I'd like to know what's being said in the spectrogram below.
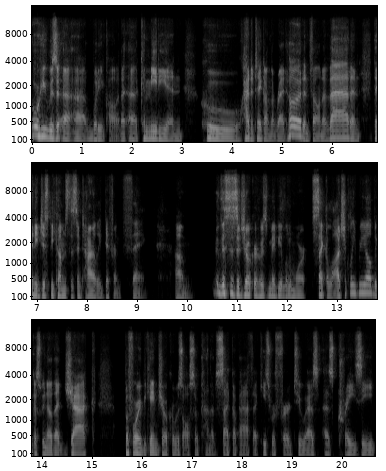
or he was a, a what do you call it? A, a comedian who had to take on the red hood and fell into that and then he just becomes this entirely different thing. Um this is a joker who's maybe a little more psychologically real because we know that jack before he became joker was also kind of psychopathic. He's referred to as as crazy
